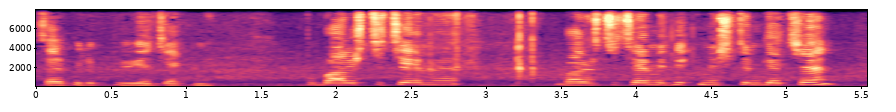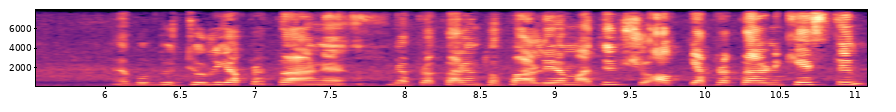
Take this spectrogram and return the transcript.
serpilip büyüyecek mi? Bu barış çiçeği mi Barış çiçeğimi dikmiştim geçen. E, bu bir türlü yapraklarını yapraklarını toparlayamadım. Şu alt yapraklarını kestim.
